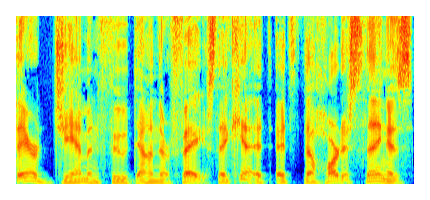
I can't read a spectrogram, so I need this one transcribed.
they're jamming food down their face. They can't. It, it's the hardest thing is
